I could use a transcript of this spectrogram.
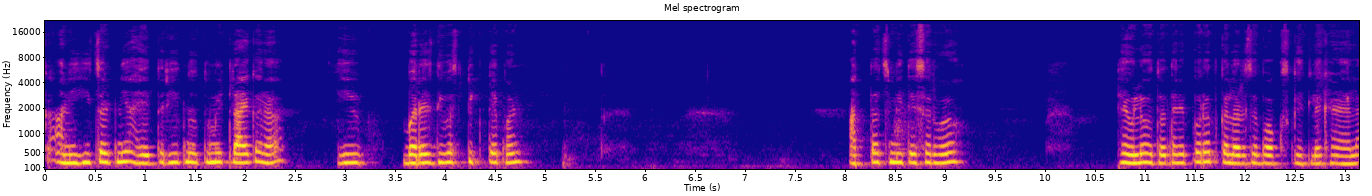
आणि ही चटणी आहे तर ही तुम्ही ट्राय करा. ही बरेच दिवस टिकते पण. आत्ताच मी ते सर्व ठेवलं होतं. त्याने परत कलरचं बॉक्स घेतलं खेळायला.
